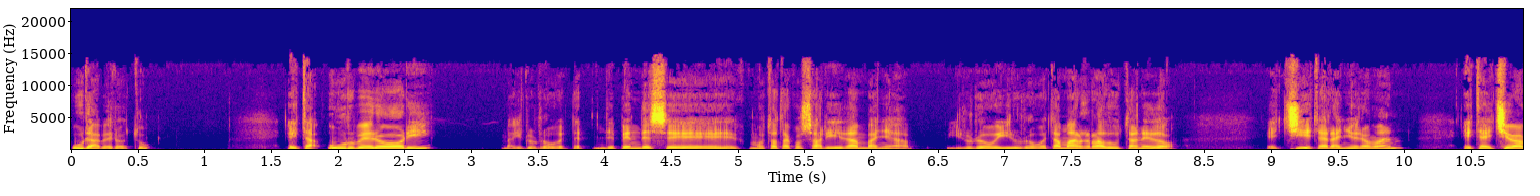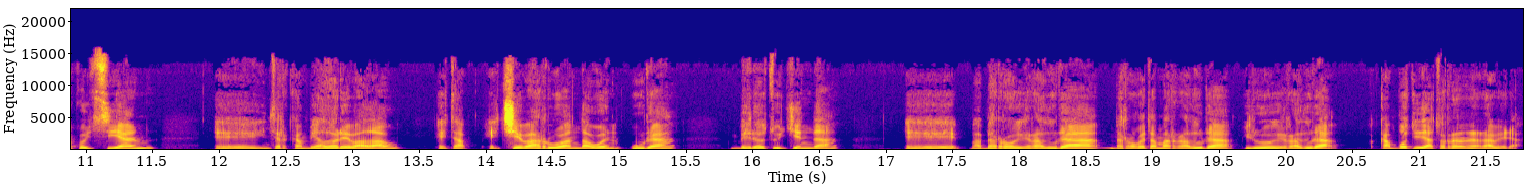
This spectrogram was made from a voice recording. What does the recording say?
ura berotu, eta ur bero hori, ba, iruro, depende ze motatako sari edan, baina iruro, iruro, eta mar gradutan edo, etxi eta eraman, eta etxe bakoitzian e, interkambiadore badau, eta etxe barruan dauen ura berotu itxenda, e, ba, berroi gradura, berroi eta mar gradura, iruroi gradura, kanpoti datorren arabera.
